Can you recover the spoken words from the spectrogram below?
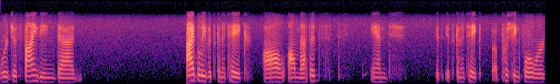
we're just finding that I believe it's going to take all all methods, and it, it's going to take pushing forward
